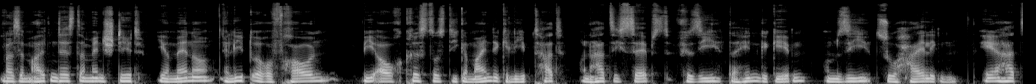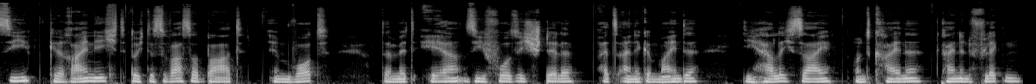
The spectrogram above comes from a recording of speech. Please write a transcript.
was im Alten Testament steht. Ihr Männer, liebt eure Frauen, wie auch Christus die Gemeinde geliebt hat und hat sich selbst für sie dahingegeben, um sie zu heiligen. Er hat sie gereinigt durch das Wasserbad im Wort, damit er sie vor sich stelle als eine Gemeinde, die herrlich sei und keine, keinen Flecken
